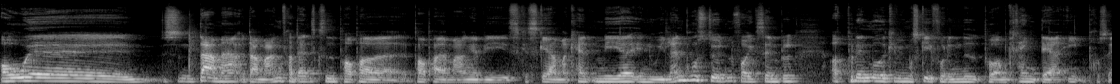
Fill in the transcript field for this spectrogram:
Og øh, sådan, der, er, der er mange fra dansk side, påpeger, påpeger mange, at vi skal skære markant mere endnu i landbrugsstøtten for eksempel, og på den måde kan vi måske få det ned på omkring der 1%.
